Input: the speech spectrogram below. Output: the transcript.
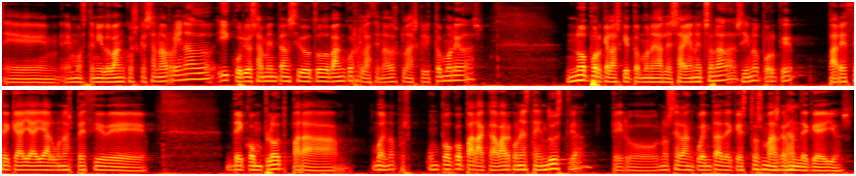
eh, hemos tenido bancos que se han arruinado y curiosamente han sido todos bancos relacionados con las criptomonedas. No porque las criptomonedas les hayan hecho nada, sino porque parece que hay ahí alguna especie de, de complot para, bueno, pues un poco para acabar con esta industria, pero no se dan cuenta de que esto es más grande que ellos.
